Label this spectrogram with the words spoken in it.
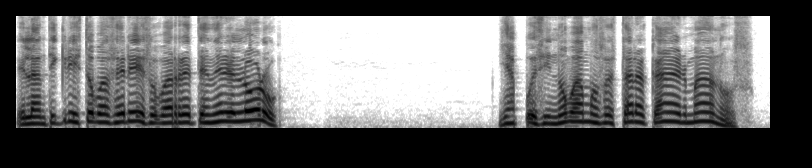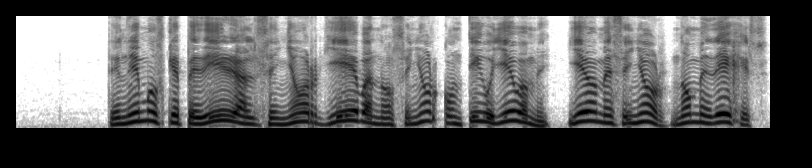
El anticristo va a hacer eso, va a retener el oro. Ya pues si no vamos a estar acá, hermanos. Tenemos que pedir al Señor, llévanos, Señor, contigo, llévame, llévame, Señor, no me dejes,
